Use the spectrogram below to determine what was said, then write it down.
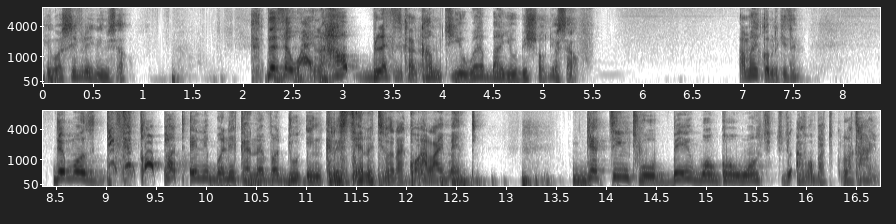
He was shivering himself. There's a way in how blessings can come to you whereby you'll be shocked yourself. Am I communicating? The most difficult part anybody can ever do in Christianity is what I call alignment. Getting to obey what God wants you to do at a particular time.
